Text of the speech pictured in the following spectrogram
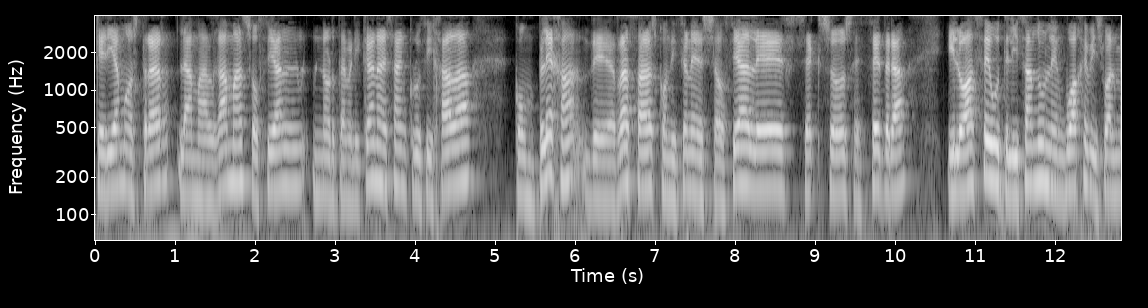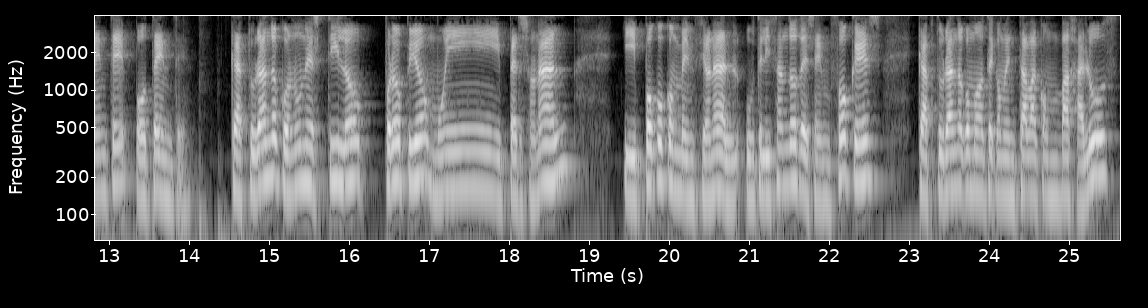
quería mostrar la amalgama social norteamericana, esa encrucijada compleja de razas, condiciones sociales, sexos, etc. y lo hace utilizando un lenguaje visualmente potente, capturando con un estilo propio muy personal y poco convencional, utilizando desenfoques, capturando como te comentaba con baja luz,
